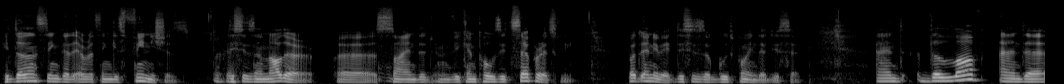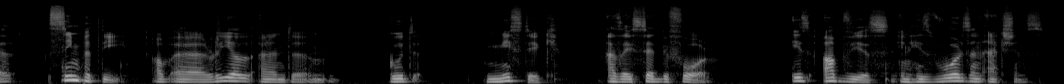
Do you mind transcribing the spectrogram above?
He doesn't think that everything is finishes. This is another uh, sign that we can pose it separately. But anyway, this is a good point that you said. And the love and uh, sympathy of a real and um, good mystic, as I said before, is obvious in his words and actions.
